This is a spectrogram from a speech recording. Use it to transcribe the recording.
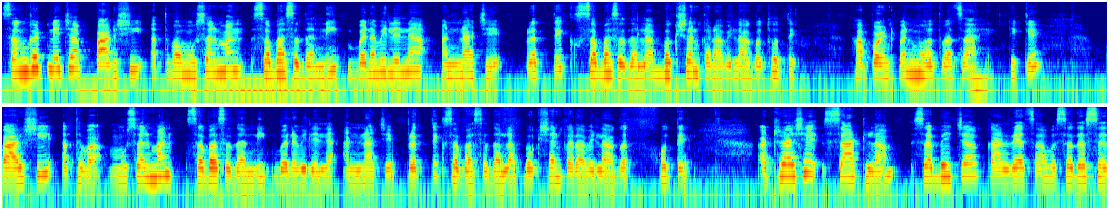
संघटनेच्या पारशी अथवा मुसलमान सभासदांनी बनविलेल्या अन्नाचे प्रत्येक सभासदाला भक्षण करावे लागत होते. हा पॉईंट पण महत्त्वाचा आहे. ठीक आहे. पारशी अथवा मुसलमान सभासदांनी बनविलेल्या अन्नाचे प्रत्येक सभासदाला भक्षण करावे लागत होते. अठराशे साठला सभेच्या कार्याचा व सदस्य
